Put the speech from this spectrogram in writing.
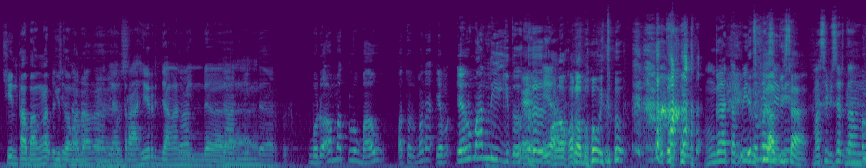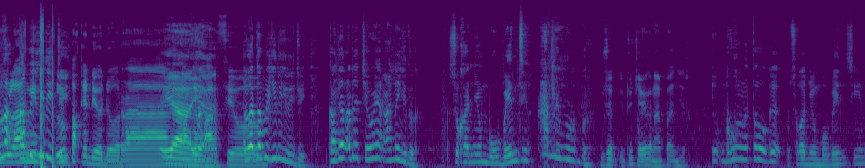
cinta banget udah gitu cinta sama banget. anaknya yang terakhir jangan minder. jangan minder bodoh amat lu bau atau gimana ya ya lu mandi gitu eh Iya. kalau kalau bau itu enggak tapi itu, masih bisa. Di, masih bisa ditanggulangi gini, lu cuy. pakai deodoran Iya, pakai iya. parfum enggak tapi gini gini cuy kadang ada cewek yang aneh gitu suka nyium bau bensin aneh menurut gua buset itu cewek kenapa anjir Ya, gua nggak tahu kayak suka nyium bau bensin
